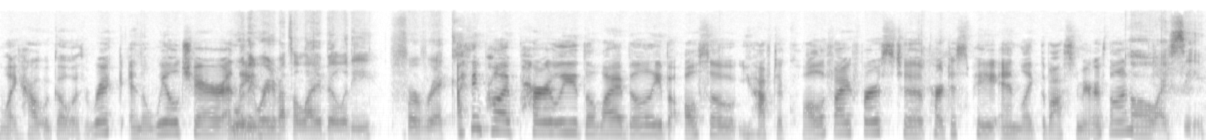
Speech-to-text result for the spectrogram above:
like how it would go with Rick in the wheelchair, and Were they worried about the liability for Rick? I think probably partly the liability, but also you have to qualify first to participate in like the Boston Marathon. oh, I see.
